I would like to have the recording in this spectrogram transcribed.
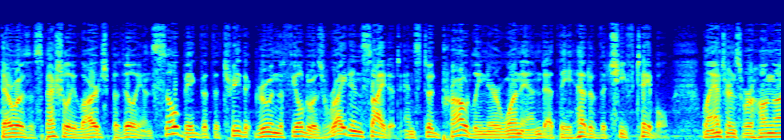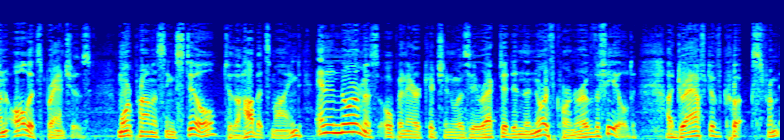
There was a specially large pavilion, so big that the tree that grew in the field was right inside it and stood proudly near one end at the head of the chief table. Lanterns were hung on all its branches. More promising still, to the hobbit's mind, an enormous open-air kitchen was erected in the north corner of the field. A draft of cooks from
